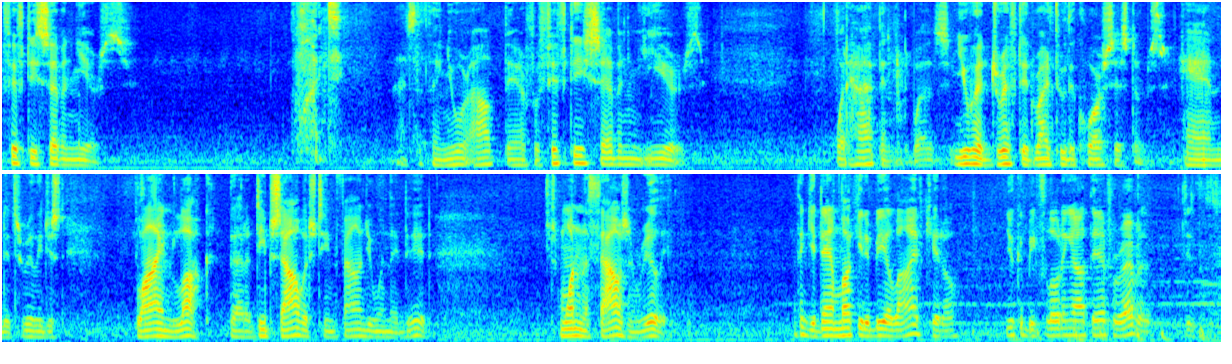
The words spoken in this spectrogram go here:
57 years. What? That's the thing. You were out there for 57 years. What happened was you had drifted right through the core systems, and it's really just blind luck that a deep salvage team found you when they did. It's one in a thousand, really. I think you're damn lucky to be alive, kiddo. You could be floating out there forever. It's-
